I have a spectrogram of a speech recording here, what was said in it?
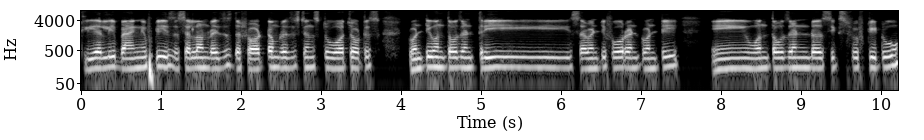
clearly bank nifty is a sell on rises the short term resistance to watch out is 21374 and 20 1652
